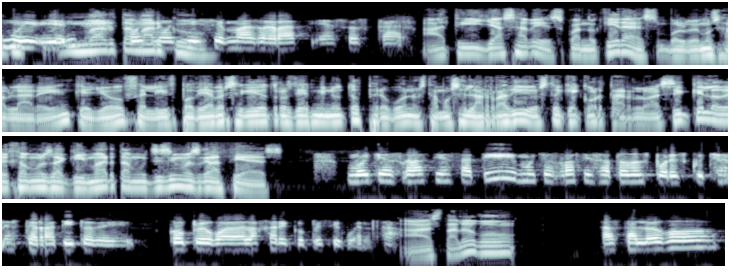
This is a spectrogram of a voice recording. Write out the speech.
Muy bien. Marta pues Marco. Muchísimas gracias, Oscar. A ti, ya sabes, cuando quieras volvemos a hablar, ¿eh? que yo feliz, podía haber seguido otros diez minutos, pero bueno, estamos en la radio y esto hay que cortarlo, así que lo dejamos aquí. Marta, muchísimas gracias. Muchas gracias a ti y muchas gracias a todos por escuchar este ratito de Cope Guadalajara y Cope Sigüenza. Hasta luego. Hasta luego.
